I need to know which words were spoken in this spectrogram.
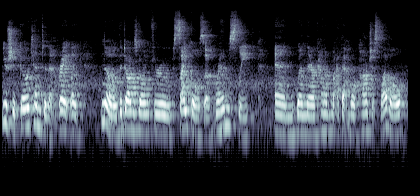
You should go attend to them, right? Like, no, the dog is going through cycles of REM sleep and when they're kind of at that more conscious level,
